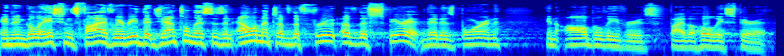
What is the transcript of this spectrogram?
And in Galatians 5, we read that gentleness is an element of the fruit of the Spirit that is born in all believers by the Holy Spirit.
